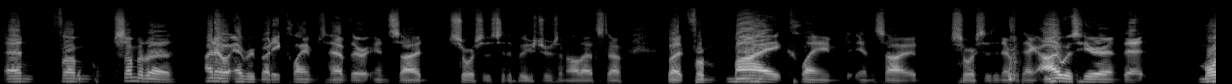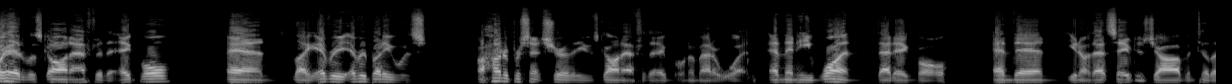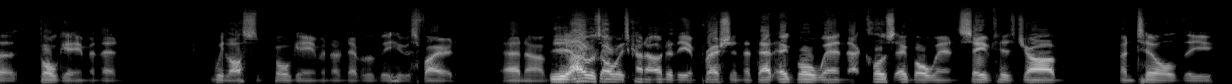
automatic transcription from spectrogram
And from some of the, I know everybody claims to have their inside sources to the boosters and all that stuff, but from my claimed inside sources and everything, I was hearing that Moorhead was gone after the Egg Bowl, and like every everybody was hundred percent sure that he was gone after the Egg Bowl, no matter what. And then he won that Egg Bowl, and then you know that saved his job until the bowl game, and then we lost the bowl game, and inevitably he was fired. And um, Yeah. I was always kind of under the impression that that Egg Bowl win, that close Egg Bowl win, saved his job until the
